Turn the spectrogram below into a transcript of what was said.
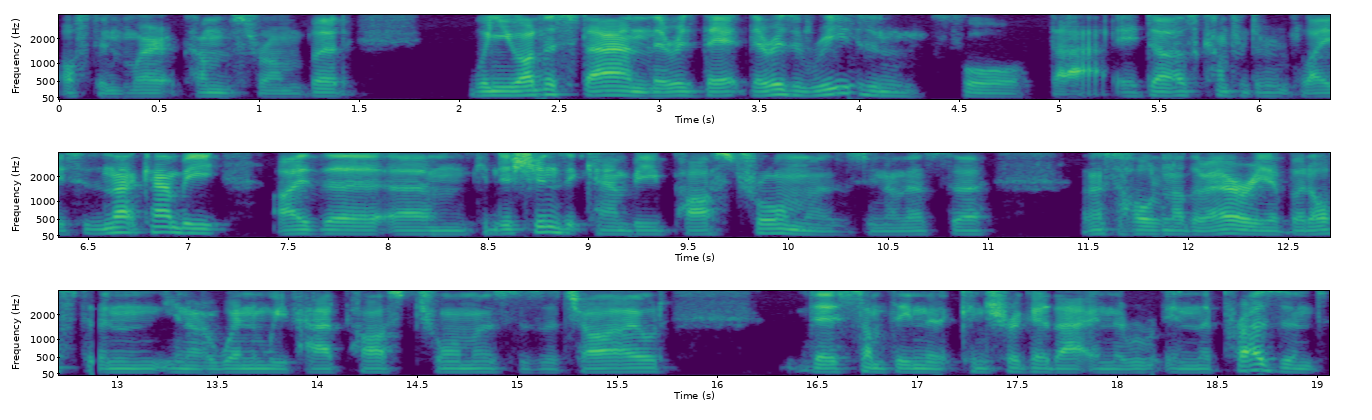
often where it comes from. But when you understand there is there, there is a reason for that it does come from different places and that can be either um, conditions it can be past traumas you know that's the that's a whole another area but often you know when we've had past traumas as a child there's something that can trigger that in the in the present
